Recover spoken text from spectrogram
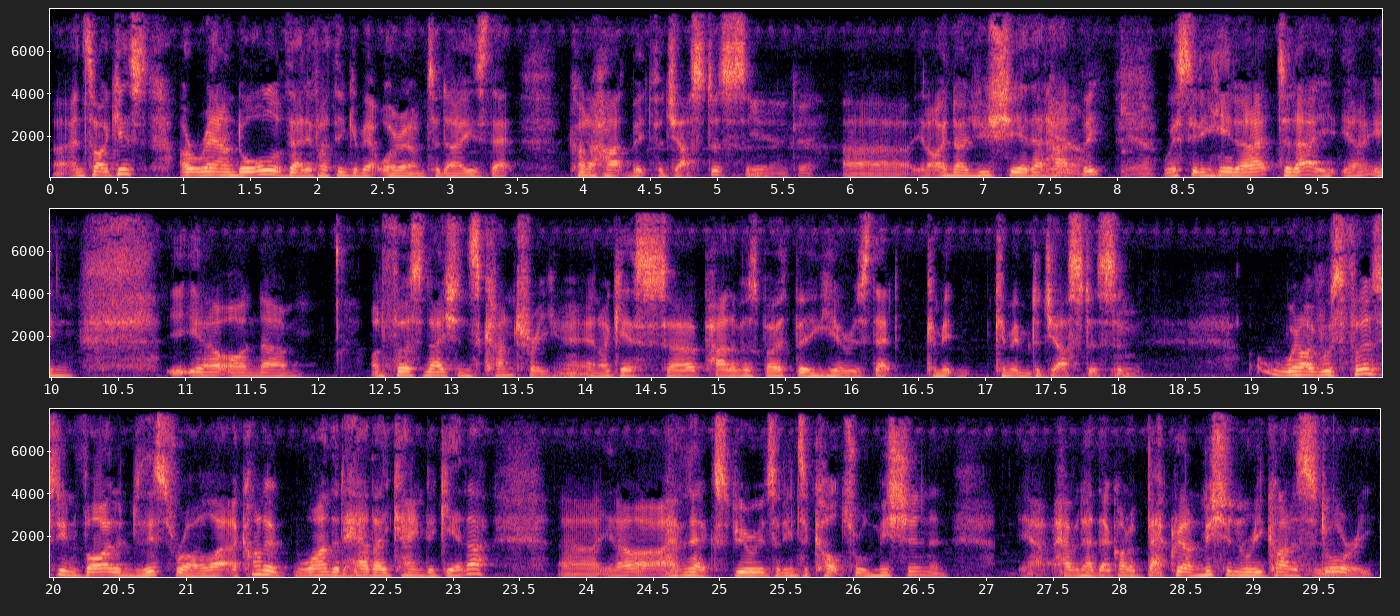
Uh, and so I guess around all of that, if I think about where I am today, is that kind of heartbeat for justice. And, yeah, okay. Uh, you know, I know you share that yeah, heartbeat. Yeah. We're sitting here today, today, you know, in you know on um, on First Nations country, and I guess uh, part of us both being here is that commit, commitment to justice. And when I was first invited into this role, I, I kind of wondered how they came together. Uh, you know, I haven't had experience at intercultural mission, and you know, haven't had that kind of background missionary kind of story.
